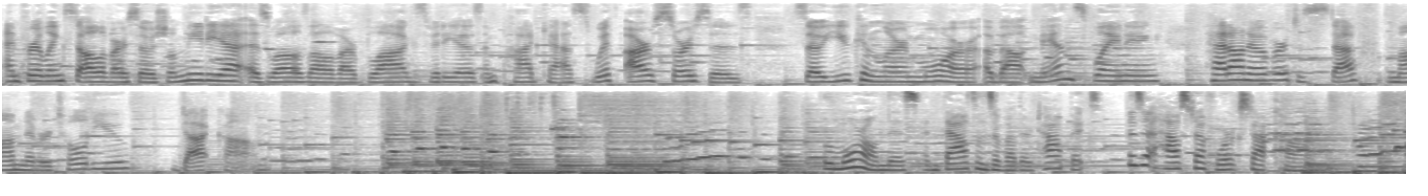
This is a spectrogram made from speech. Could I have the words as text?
And for links to all of our social media, as well as all of our blogs, videos, and podcasts with our sources, so you can learn more about mansplaining, head on over to stuffmomnevertoldyou.com. For more on this and thousands of other topics, visit howstuffworks.com.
